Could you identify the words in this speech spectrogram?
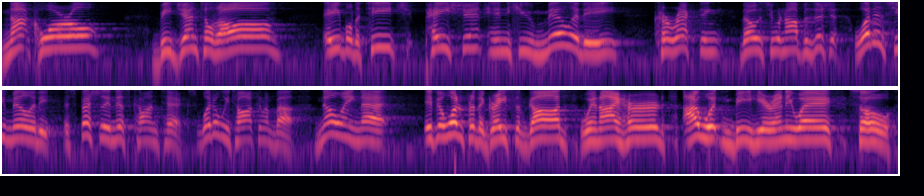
Not quarrel, be gentle to all, able to teach, patient in humility, correcting those who are in opposition. What is humility, especially in this context? What are we talking about? Knowing that if it wasn't for the grace of God, when I heard, I wouldn't be here anyway. So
